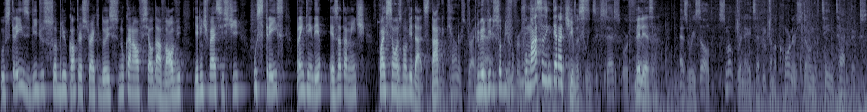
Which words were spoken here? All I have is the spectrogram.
os três vídeos sobre o Counter-Strike 2 no canal oficial da Valve e a gente vai assistir os três para entender exatamente quais são as novidades, tá? Primeiro vídeo sobre fumaças interativas. Beleza. As a result, smoke grenades have become a cornerstone of team tactics.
